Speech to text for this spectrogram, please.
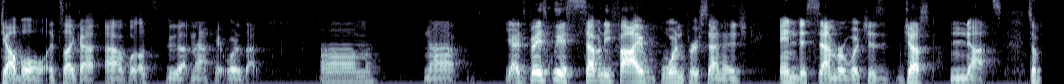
double. It's like a, uh, well, let's do that math here. What is that? Um, not, yeah, it's basically a 75 win percentage in December, which is just nuts. So,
